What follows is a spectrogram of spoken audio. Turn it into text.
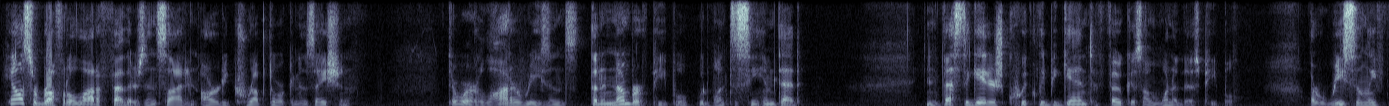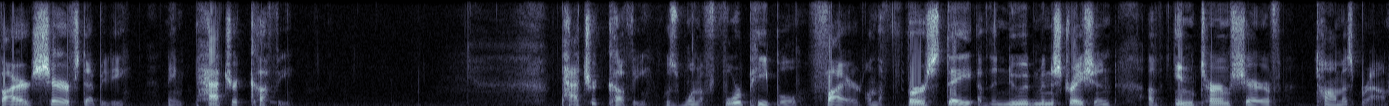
he also ruffled a lot of feathers inside an already corrupt organization. There were a lot of reasons that a number of people would want to see him dead. Investigators quickly began to focus on one of those people, a recently fired sheriff's deputy named Patrick Cuffey. Patrick Cuffey was one of four people fired on the first day of the new administration of interim sheriff Thomas Brown.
